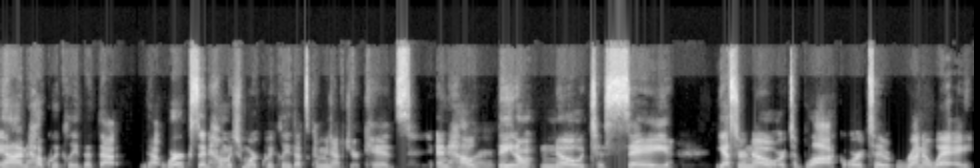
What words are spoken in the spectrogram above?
and how quickly that that that works and how much more quickly that's coming after your kids and how right. they don't know to say yes or no or to block or to run away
